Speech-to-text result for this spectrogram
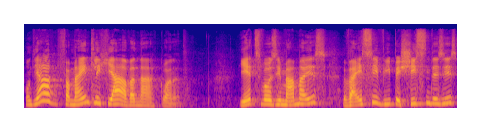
Und ja, vermeintlich ja, aber nein, gar nicht. Jetzt, wo sie Mama ist, weiß sie, wie beschissen das ist,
